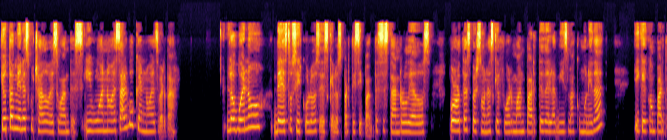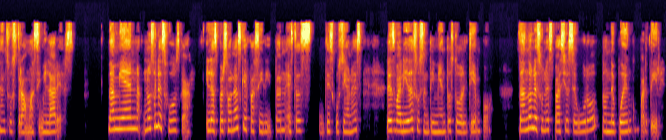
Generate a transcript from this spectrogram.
Yo también he escuchado eso antes y bueno, es algo que no es verdad. Lo bueno de estos círculos es que los participantes están rodeados por otras personas que forman parte de la misma comunidad y que comparten sus traumas similares. También no se les juzga y las personas que facilitan estas discusiones les valida sus sentimientos todo el tiempo, dándoles un espacio seguro donde pueden compartir.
